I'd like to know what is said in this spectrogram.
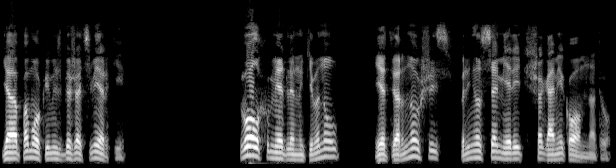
Я помог им избежать смерти. Волх медленно кивнул и, отвернувшись, принялся мерить шагами комнату.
